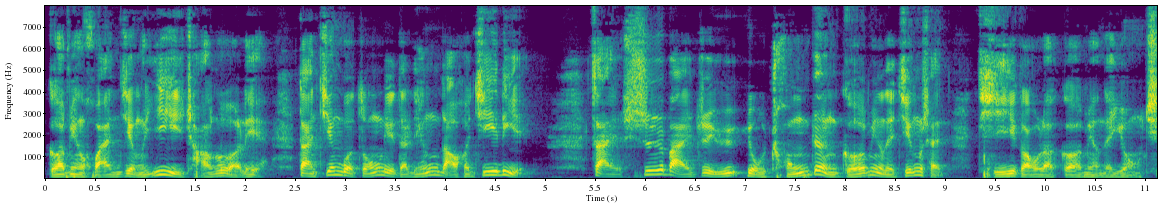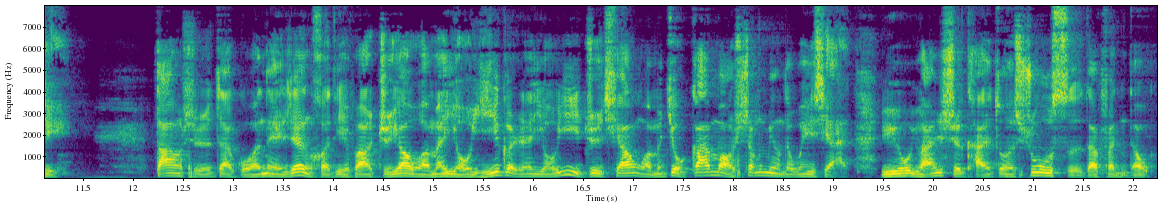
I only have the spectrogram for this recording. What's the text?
革命环境异常恶劣，但经过总理的领导和激励，在失败之余又重振革命的精神，提高了革命的勇气。当时在国内任何地方，只要我们有一个人有一支枪，我们就甘冒生命的危险，与袁世凯做殊死的奋斗。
